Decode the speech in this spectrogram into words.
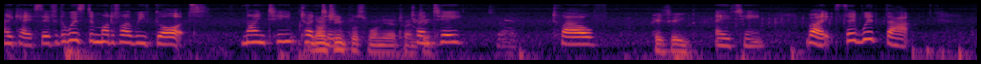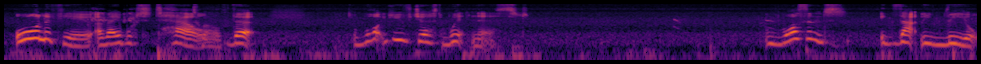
Okay, so for the wisdom modifier we've got 19, 20, 19 plus 1, yeah, 20. 20, 12, 18. 18. Right, so with that, all of you are able to tell Twelve. that what you've just witnessed wasn't exactly real.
